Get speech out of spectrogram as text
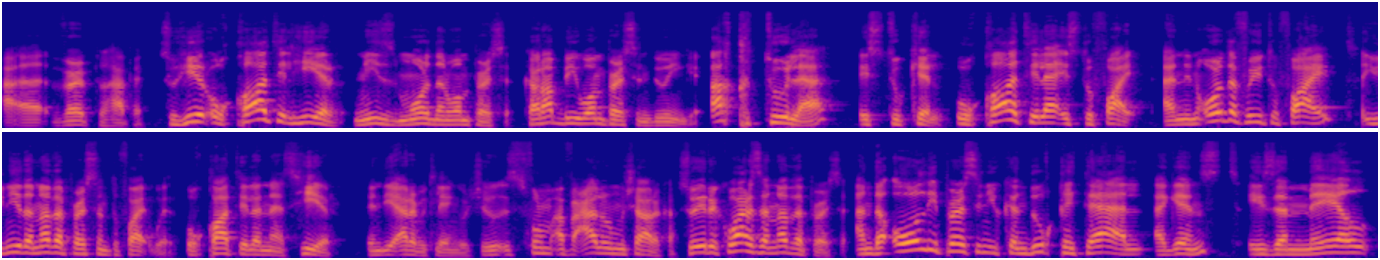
uh, verb to happen. So here uqatil here needs more than one person. Cannot be one person doing it. اقتل is to kill. Uqatila is to fight. And in order for you to fight, you need another person to fight with. Uqatila الناس here in the Arabic language. It's from أفعال المشاركة. So it requires another person. And the only person you can do قتال against is a male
